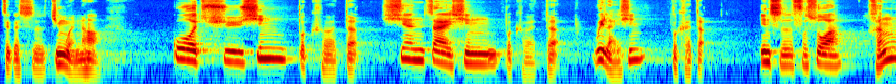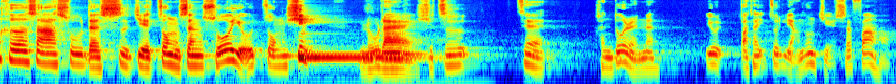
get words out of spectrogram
这个是经文哈。过去心不可得，现在心不可得，未来心不可得。因此，佛说啊，恒河沙数的世界众生所有种性，如来悉知。这很多人呢，又把它做两种解释法哈。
